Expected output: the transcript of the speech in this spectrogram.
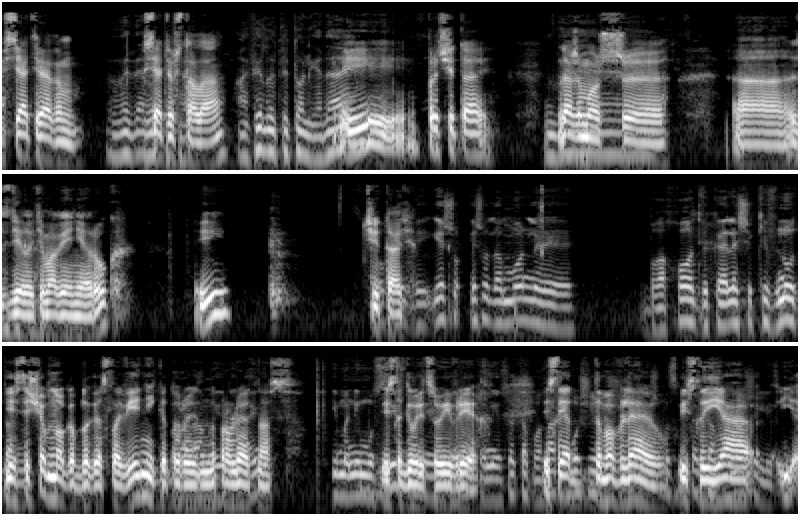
Сядь рядом, сядь у стола и прочитай. Даже можешь э, э, сделать омовение рук и читать. Есть еще много благословений, которые направляют нас если говорится о евреях. Если я добавляю, если я, я,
